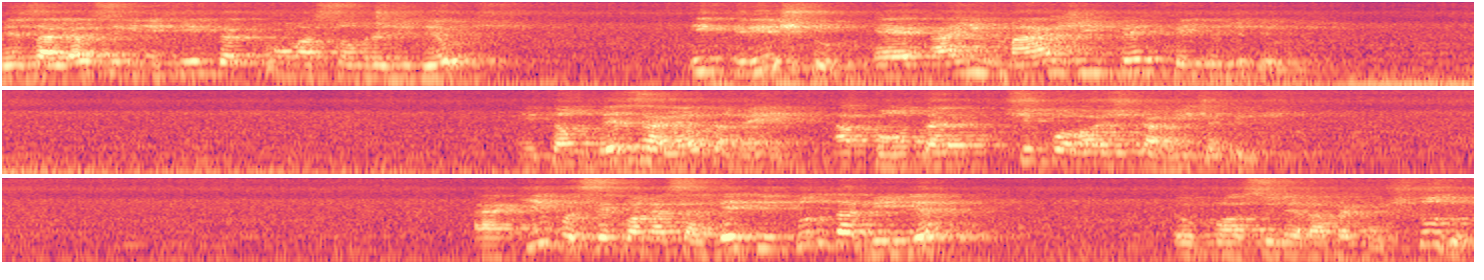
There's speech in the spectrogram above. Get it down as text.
Bezalel significa com a sombra de Deus e Cristo é a imagem perfeita de Deus. Então, Bezalel também aponta tipologicamente a Cristo. Aqui você começa a ver que tudo da Bíblia eu posso levar para Cristo. Tudo,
